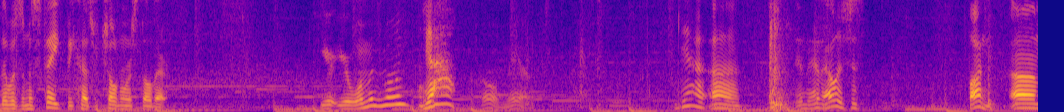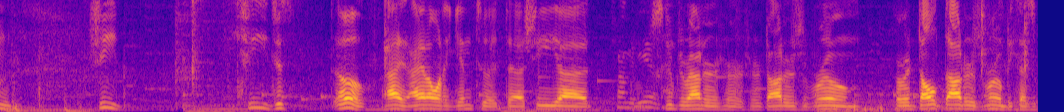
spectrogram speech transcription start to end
there was a mistake because her children were still there. Your your woman's mom? Yeah, Oh man. yeah. Uh, and that that was just fun. Um, she, she just. Oh, I, I don't want to get into it. Uh, she uh, What's wrong with you? snooped around her, her, her daughter's room, her adult daughter's room, because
